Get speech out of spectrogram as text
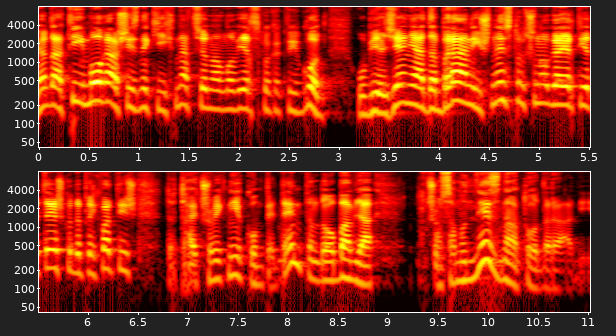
I onda ti moraš iz nekih nacionalno-vjersko kakvih god ubjeđenja da braniš nestručnoga jer ti je teško da prihvatiš da taj čovjek nije kompetentan da obavlja Znači, on samo ne zna to da radi.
